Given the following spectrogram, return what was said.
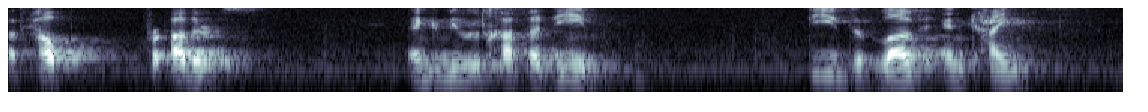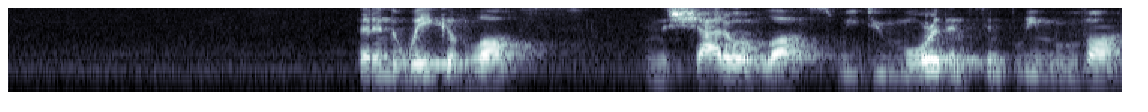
of help for others, and gemilut chasadim, deeds of love and kindness. That in the wake of loss, in the shadow of loss, we do more than simply move on.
